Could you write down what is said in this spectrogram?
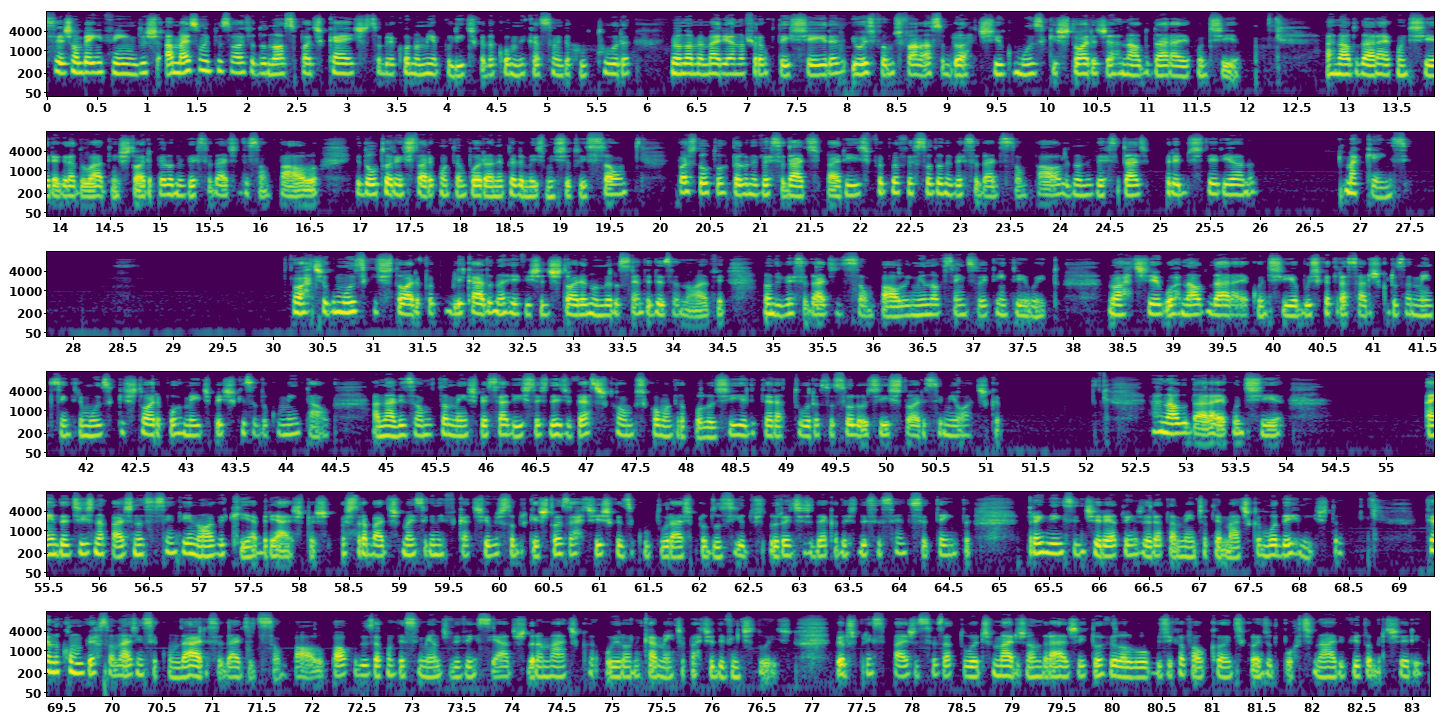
Sejam bem-vindos a mais um episódio do nosso podcast sobre economia política da comunicação e da cultura. Meu nome é Mariana Franco Teixeira e hoje vamos falar sobre o artigo Música e História de Arnaldo Daraia Contia. Arnaldo Daraia Contia é graduado em História pela Universidade de São Paulo e doutor em História Contemporânea pela mesma instituição. Pós-doutor pela Universidade de Paris, foi professor da Universidade de São Paulo e da Universidade Presbiteriana Mackenzie. O artigo Música e História foi publicado na Revista de História número 119, na Universidade de São Paulo, em 1988. No artigo, Arnaldo da Araia Contia busca traçar os cruzamentos entre música e história por meio de pesquisa documental, analisando também especialistas de diversos campos como antropologia, literatura, sociologia, história e semiótica. Arnaldo da Araia Contia Ainda diz na página 69 que, abre aspas, os trabalhos mais significativos sobre questões artísticas e culturais produzidos durante as décadas de 60 e 70 prendem-se direto ou indiretamente à temática modernista tendo como personagem secundário a cidade de São Paulo, palco dos acontecimentos vivenciados dramática ou ironicamente a partir de 22, pelos principais de seus atores Mário de Andrade, Heitor Villa-Lobos, de Cavalcante, Cândido Portinari, Vitor Bricheri,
